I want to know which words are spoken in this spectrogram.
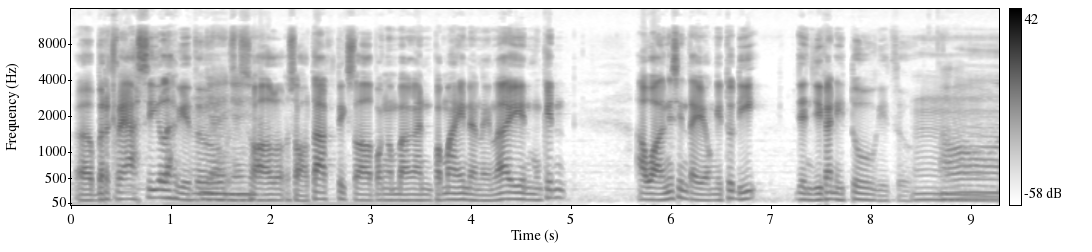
eh, berkreasi lah gitu Iya, iya, iya. soal soal taktik, soal pengembangan pemain dan lain-lain. Mungkin awalnya Sintayong itu dijanjikan itu gitu. Oh,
